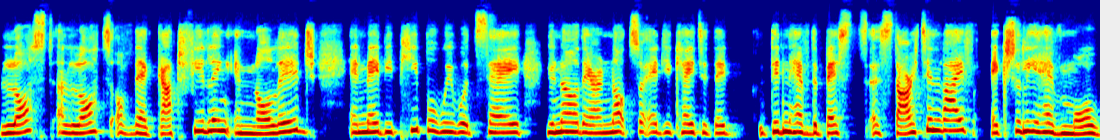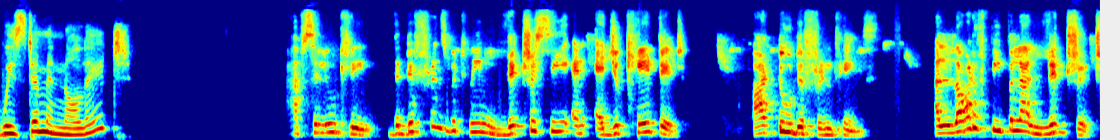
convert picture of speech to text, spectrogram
lost a lot of their gut feeling and knowledge? And maybe people we would say you know they are not so educated they didn't have the best uh, start in life actually have more wisdom and knowledge? Absolutely. The difference between literacy and educated are two different things. A lot of people are literate,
